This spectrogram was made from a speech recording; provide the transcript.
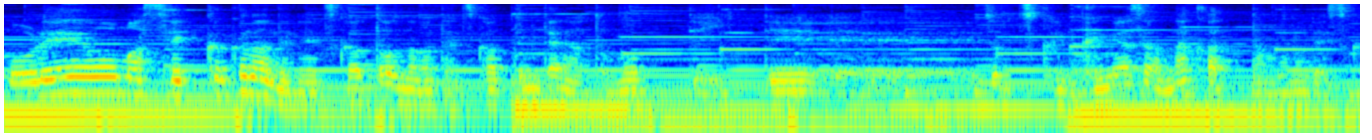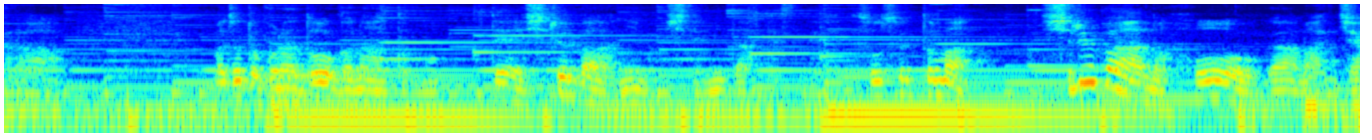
これをまあせっかくなんでね使ったことなかったら使ってみたいなと思っていて、えー、ちょっと組み合わせがなかったものですから、まあ、ちょっとこれはどうかなと思ってシルバーにしてみたんですね。そうするとまあシルバーの方がまあ若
